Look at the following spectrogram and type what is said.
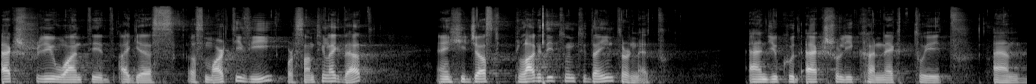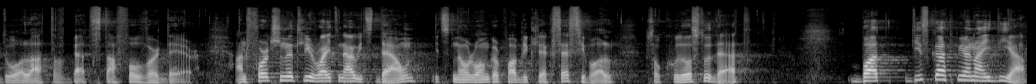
actually wanted, I guess, a smart TV or something like that, and he just plugged it into the internet, and you could actually connect to it and do a lot of bad stuff over there. Unfortunately, right now it's down. It's no longer publicly accessible, so kudos to that. But this got me an idea.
